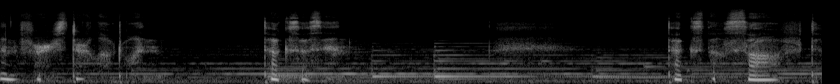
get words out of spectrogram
And first, our loved one tucks us in, tucks those soft,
